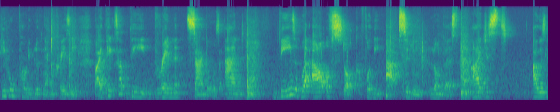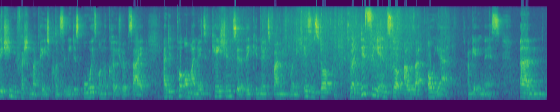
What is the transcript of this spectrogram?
people probably be looking at me crazy. But I picked up the Brynn sandals and these were out of stock for the absolute longest. And I just, I was literally refreshing my page constantly, just always on the Coach website. I did put on my notifications so that they can notify me when it is in stock. So I did see it in stock. I was like, oh yeah, I'm getting this. Um,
